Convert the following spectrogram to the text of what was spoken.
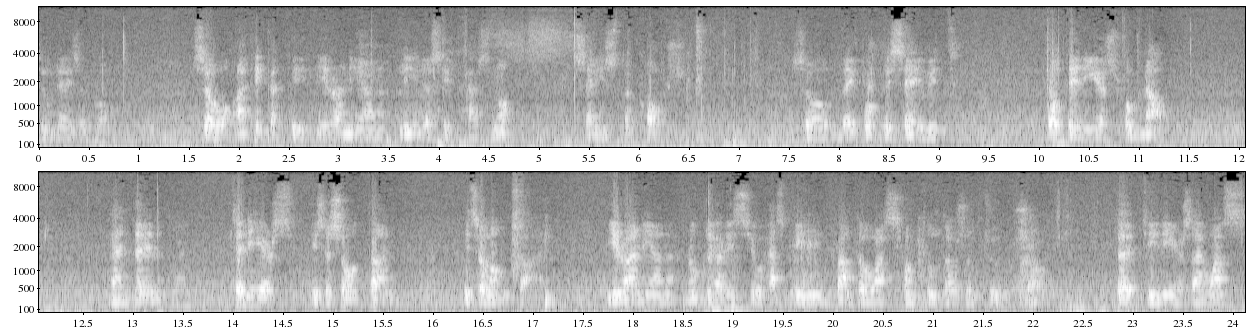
two days ago. So I think that the Iranian leadership has not changed the course. So they probably save it for 10 years from now. And then 10 years is a short time, it's a long time. Iranian nuclear issue has been in front of us from 2002, so 13 years. I once,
